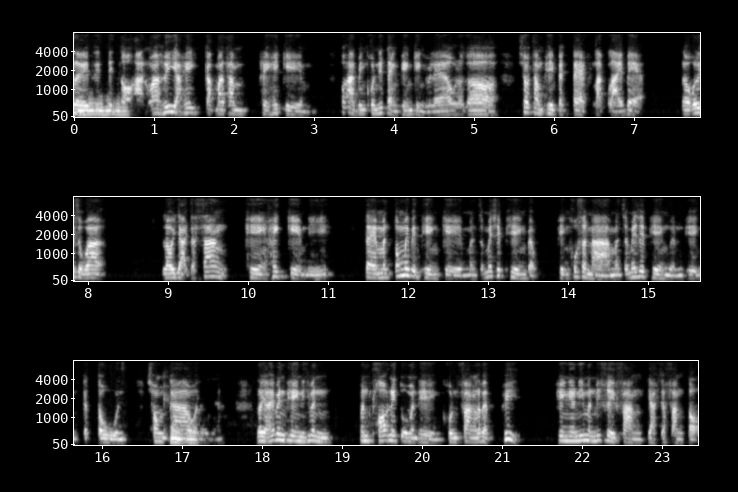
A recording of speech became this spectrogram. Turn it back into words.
เลยอืมติดต่ออ่านว่าเฮ้ยอยากให้กลับมาทำเพลงให้เกม เพราะอ่านเป็นคนที่แต่งเพลงเก่งอยู่แล้ว แล้วก็ชอบทำเพลงแปลกๆหลากหลายแบบ เราก็รู้สึกว่า เราอยากจะสร้างเพลงให้เกมนี้ แต่มันต้องไม่เป็นเพลงเกม มันจะไม่ใช่เพลงแบบเพลงโฆษณา มันจะไม่ใช่เพลงเหมือนเพลงการ์ตูนช่องเก้าอืมอะไรอย่างเงี้ยเราอยากให้เป็นเพลงนี้ที่มันมันเพราะในตัวมันเอง คนฟังแล้วแบบเฮ้ยเพลงแนวนี้มันไม่เคยฟัง อยากจะฟังต่อ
